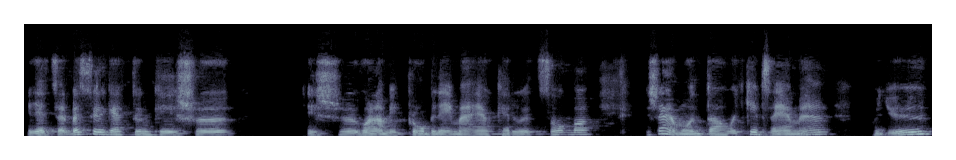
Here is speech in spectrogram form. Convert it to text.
hogy egyszer beszélgettünk, és, és valami problémája került szóba, és elmondta, hogy képzeljem el, hogy ő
